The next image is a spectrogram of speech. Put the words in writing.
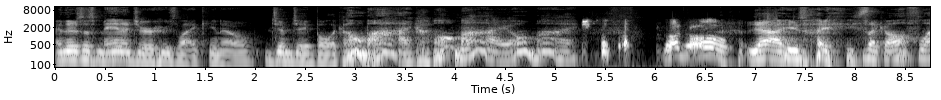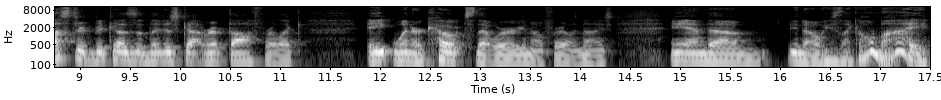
And there's this manager who's like, you know, Jim J. Bullock. Oh my, oh my, oh my. Monroe. Yeah, he's like he's like all flustered because they just got ripped off for like eight winter coats that were you know fairly nice, and um, you know he's like, oh my.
